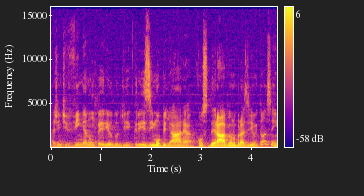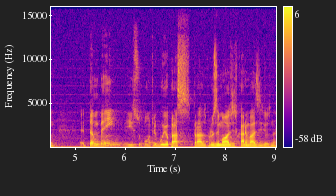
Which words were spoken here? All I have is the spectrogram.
A gente vinha num período de crise imobiliária considerável no Brasil, então assim, eh, também isso contribuiu para os imóveis ficarem vazios, né?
